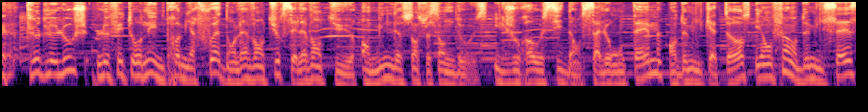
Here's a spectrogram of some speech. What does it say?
Claude Lelouch le fait tourner une première fois dans L'aventure c'est l'aventure en 1972. Il jouera aussi dans Salon on t'aime en 2014 et enfin en 2016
